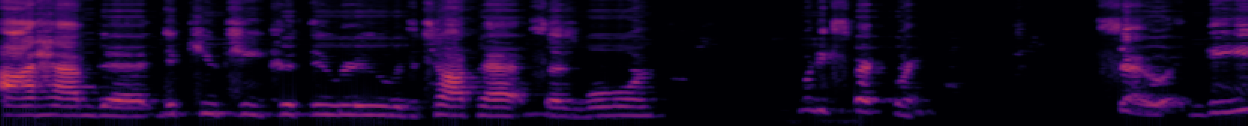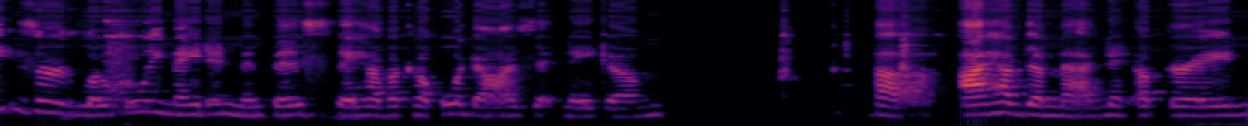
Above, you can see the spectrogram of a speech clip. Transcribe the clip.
I have the, the QT Cthulhu with the top hat says war. What do you expect from me? So these are locally made in Memphis. They have a couple of guys that make them. Uh, I have the magnet upgrade,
